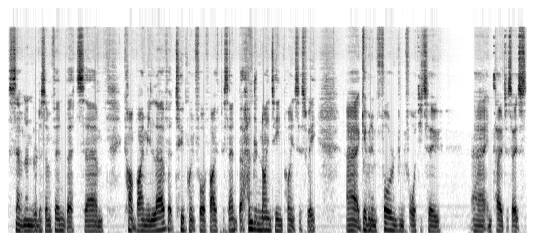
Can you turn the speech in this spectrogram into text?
700 or something, but um, Can't Buy Me Love at 2.45%, but 119 points this week, uh, giving him 442 uh, in total. So it's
